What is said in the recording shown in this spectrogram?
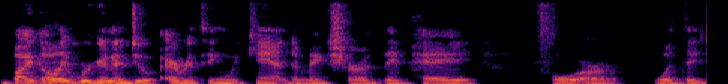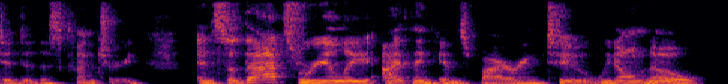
by golly, we're going to do everything we can to make sure they pay for what they did to this country. And so that's really, I think, inspiring too. We don't know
